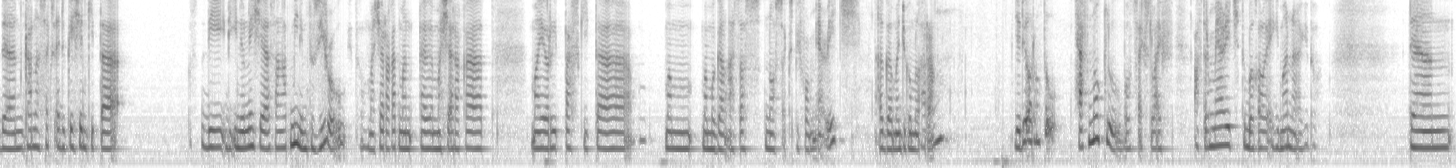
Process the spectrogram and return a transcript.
Dan karena sex education kita di di Indonesia sangat minim to zero gitu, masyarakat man, eh, masyarakat mayoritas kita mem memegang asas no sex before marriage, agama juga melarang. Jadi orang tuh have no clue about sex life after marriage tuh bakal kayak gimana gitu. Dan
